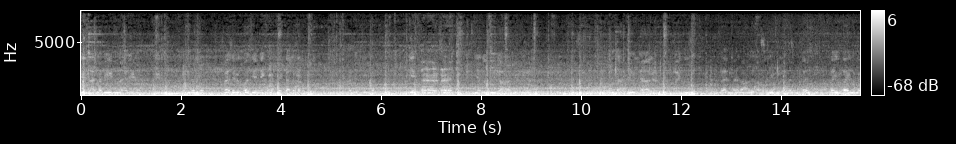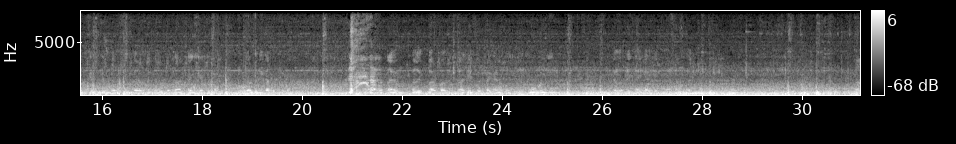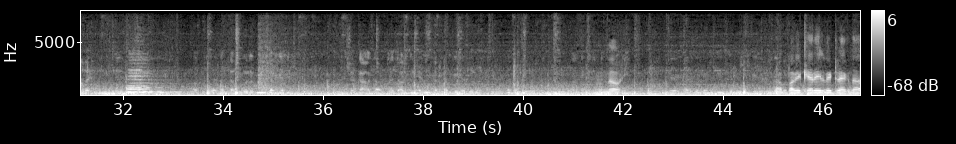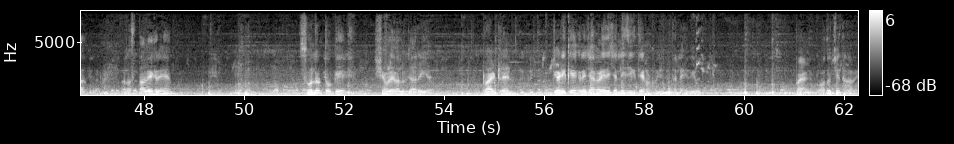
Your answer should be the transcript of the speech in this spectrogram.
ਜਿੱਦਾਂ ਮੈਂ ਰੀਡ ਨਾ ਰੀਡ ਵੈਸੇ ਵੇਖੋ ਅਸੀਂ ਇੰਨੇ ਕੁ ਗੱਲ ਕਰਦੇ। ਇਹ ਜਦੋਂ ਤੁਸੀਂ ਜਾਣਾ ਕਿ ਉਹ ਤਾਂ ਇਹ ਕਰਾ ਲਿਆ ਮੈਂ ਮੈਂ ਤਾਂ ਆਲੇ ਸਾਹਮਣੇ ਕੀ ਕਰਦਾ ਬਾਈ ਬਾਈ ਬਾਈ ਨੂੰ ਮੈਂ ਕਿਹਾ ਕਿ ਉਹ ਦੌਰ ਤੇ ਕਰੋ ਬੰਦਾ ਸਹੀ ਹੈ ਤੇ ਗਲਤ ਨਹੀਂ ਕਰ ਪਰ ਪਰ ਪਰ ਪਰ ਬਾਅਦ ਵਿੱਚ ਕੋਈ ਕੋਈ ਨਹੀਂ ਚਲੋ ਤੇ ਕਾਈ ਕਰਕੇ ਹਾਂ ਮੈਂ ਕੰਮ ਕੋਈ ਰਿਕੂਲ ਕਰ ਗਿਆ ਸੀ ਸਰਕਾਰ ਦਾ 40 ਦਿਨ ਮਜ਼ਦੂਰ ਕੱਟ ਕਰ ਗਿਆ ਸੀ ਲਓ ਜੀ। ਆਪਾਂ ਵੇਖਿਆ ਰੇਲਵੇ ਟਰੈਕ ਦਾ ਰਸਤਾ ਵੇਖ ਰਹੇ ਹਾਂ। ਸੋਲਨ ਤੋਂ ਅੱਗੇ ਸ਼ਿਮਲੇ ਵੱਲ ਨੂੰ ਜਾ ਰਹੀ ਹੈ। ਟੋਏ ਟ੍ਰੇਨ, ਜਿਹੜੀ ਕਿ ਅੰਗਰੇਜ਼ਾਂ ਵੇਲੇ ਦੀ ਚੱਲੀ ਸੀ ਤੇ ਹੁਣ ਹੋਈ ਹੈ ਥੱਲੇ ਵਿਊ ਭਾਈ ਬਹੁਤ ਉੱਚੀ ਥਾਂ ਹੈ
